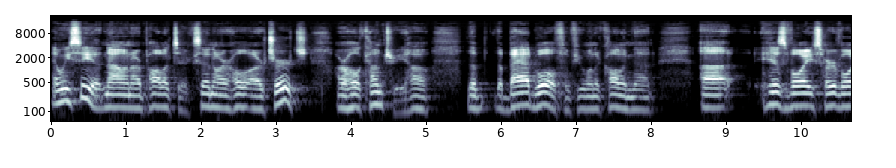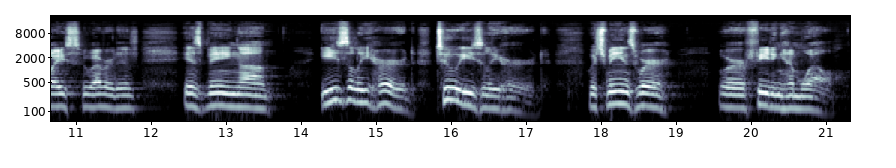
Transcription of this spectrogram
And we see it now in our politics in our whole our church, our whole country, how the the bad wolf, if you want to call him that, uh, his voice, her voice, whoever it is, is being uh, easily heard, too easily heard, which means we're we're feeding him well.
